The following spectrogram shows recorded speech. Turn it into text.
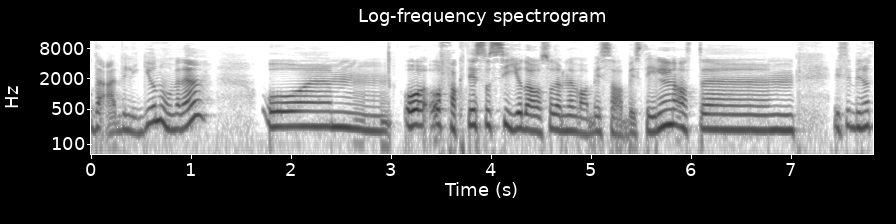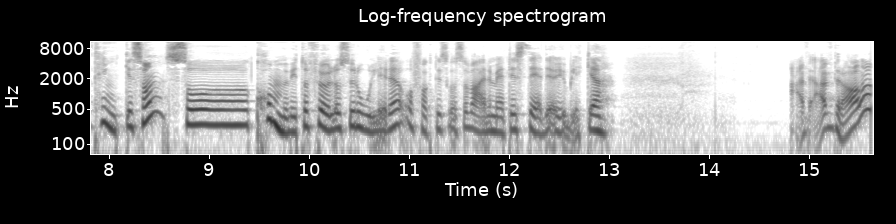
Og det, er, det ligger jo noe med det. Og, um, og, og, faktisk så sier jo da også denne wabi-sabi-stilen at eh, hvis vi begynner å tenke sånn, så kommer vi til å føle oss roligere og faktisk også være mer til stede i øyeblikket. Det er bra, da.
